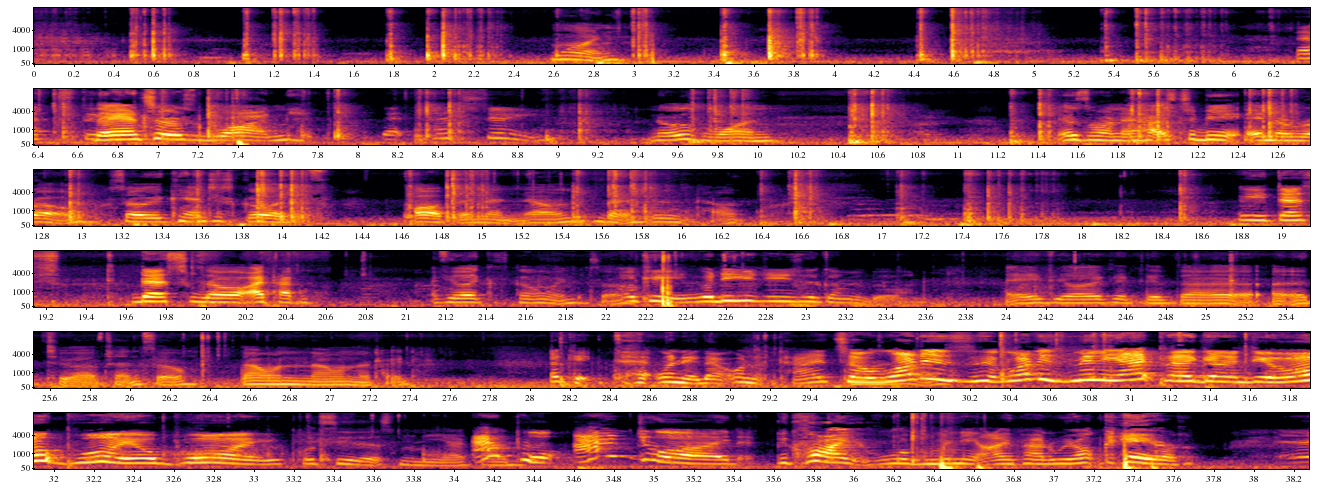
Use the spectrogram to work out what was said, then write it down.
One. That's three. The answer is one. That, that's three. No, it's one. It's one. It has to be in a row, so you can't just go like up and then down. That doesn't count. Wait, that's that's So iPad. I feel like it's gonna win. So Okay, what do you use the Gummy Bear on? I feel like I give that a two out of ten. So that one and that one are tied. Okay, that one that one are tied. So Mhm. what is what is Mini iPad gonna do? Oh boy, oh boy. Let's see this mini iPad. Apple Android. Be quiet, little mini iPad. We don't care.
